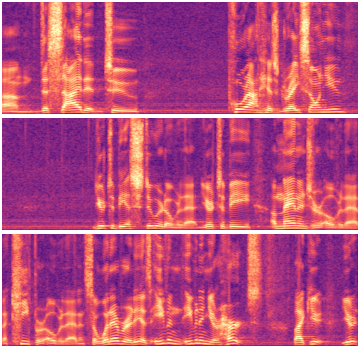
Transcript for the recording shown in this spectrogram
um, decided to pour out His grace on you, you're to be a steward over that. You're to be a manager over that, a keeper over that. And so, whatever it is, even, even in your hurts, like you, you're,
